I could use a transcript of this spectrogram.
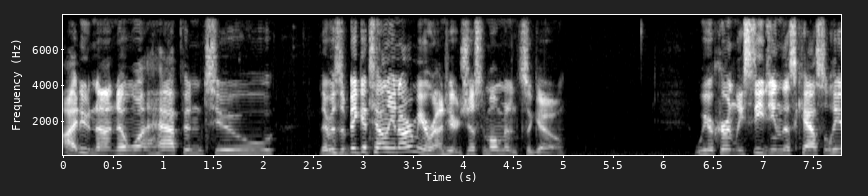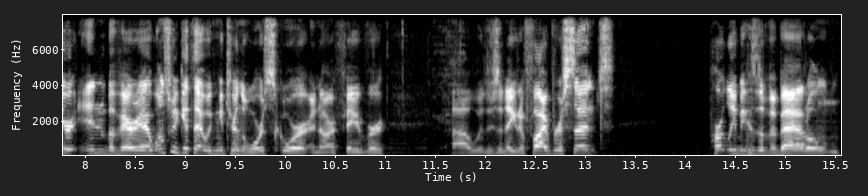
I do not know what happened to... There was a big Italian army around here just moments ago. We are currently sieging this castle here in Bavaria. Once we get that, we can turn the war score in our favor. Uh, there's a negative 5%, partly because of a battle,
